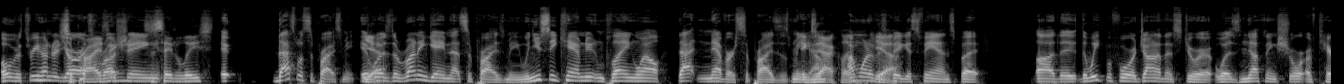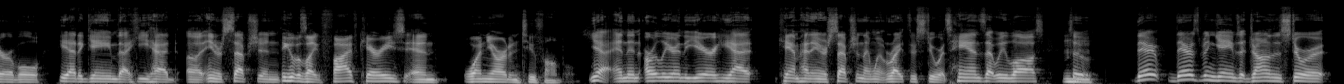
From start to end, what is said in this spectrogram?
Over 300 yards rushing. to say the least. It- that's what surprised me. It Yeah. was the running game that surprised me. When you see Cam Newton playing well, that never surprises me. I'm- Exactly. I'm, one of Yeah. his biggest fans, but uh, the the week before, Jonathan Stewart was nothing short of terrible. He had a game that he had uh, interception. I think it was like five carries and one yard and two fumbles. Yeah, and then earlier in the year, he had Cam had an interception that went right through Stewart's hands that we lost. Mm-hmm. So there there's been games that Jonathan Stewart.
